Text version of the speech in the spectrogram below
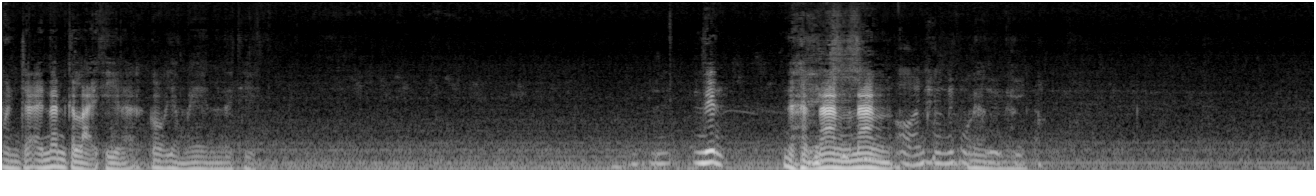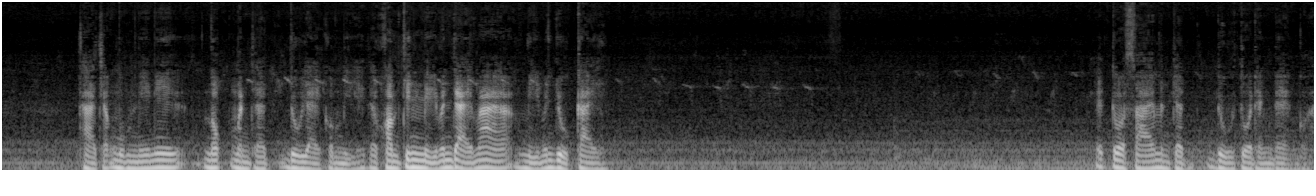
มันจะไอ้นั่นกันหลายทีแล้ว ก็ยังไม่นั่นเลยที นี่นั่งนั่งอ๋อนั่งในหัวนั่งอื่นนั่งอีกถ่ายจากมุมนี้นี่นกมันจะดูใหญ่กว่าหมี แต่ความจริงหมีมันใหญ่มากอะหมีมันอยู่ไกลไอตัวซ้ายมันจะดูตัวแดงๆกว่า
